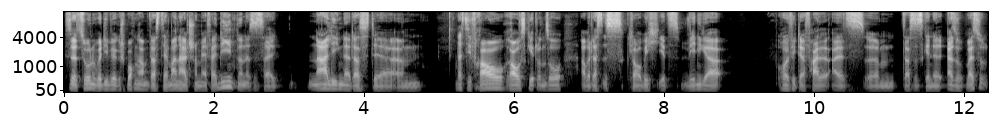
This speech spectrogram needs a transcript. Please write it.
Situation, über die wir gesprochen haben, dass der Mann halt schon mehr verdient. Dann ist es halt naheliegender, dass der, ähm, dass die Frau rausgeht und so. Aber das ist, glaube ich, jetzt weniger häufig der Fall, als ähm, dass es generell, also weißt du,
